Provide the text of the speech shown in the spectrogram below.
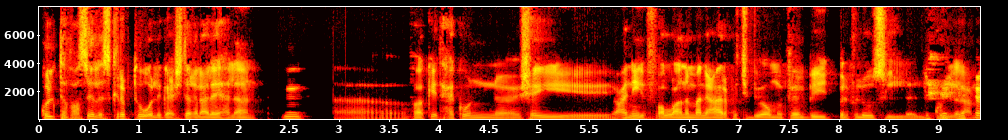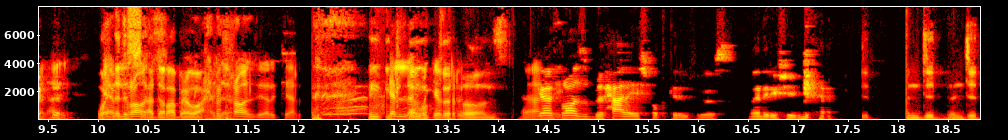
كل تفاصيل السكريبت هو اللي قاعد يشتغل عليها الآن. مم. آه، فأكيد حيكون شيء عنيف. والله أنا ماني عارف اتش بي أو من فين بيجيب الفلوس ل- لكل الأعمال هذه. وإحنا لسه. هذا رابع واحد. Game of Thrones يا رجال. تكلم. Game of Thrones بالحالة يشفط كل الفلوس. ما أدري إيش من جد من جد.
